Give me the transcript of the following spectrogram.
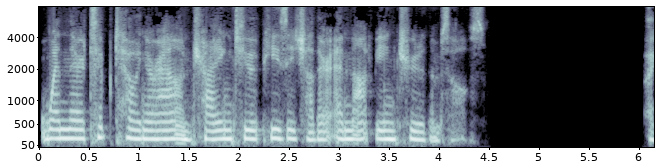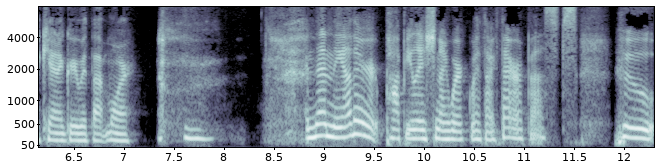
when they're tiptoeing around trying to appease each other and not being true to themselves. I can't agree with that more. Mm. And then the other population I work with are therapists who,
